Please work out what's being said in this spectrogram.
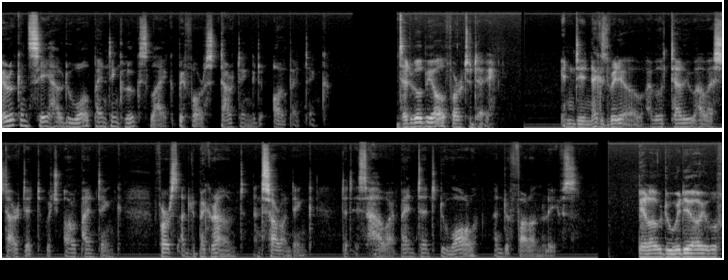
Here you can see how the wall painting looks like before starting the oil painting. That will be all for today. In the next video I will tell you how I started with oil painting, first at the background and surrounding. That is how I painted the wall and the fallen leaves. Below the video you will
